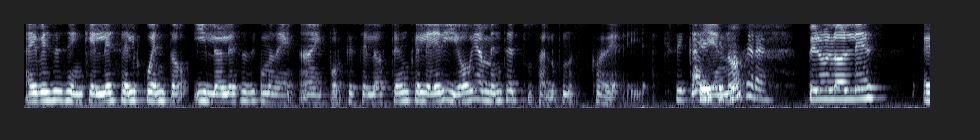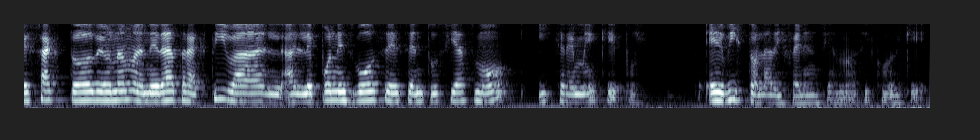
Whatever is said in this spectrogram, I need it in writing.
Hay veces en que lees el cuento y lo lees así como de, ay, porque se los tengo que leer y obviamente tus alumnos es como de, ay, que se callen, ¿no? Pero lo lees exacto de una manera atractiva, le pones voces, entusiasmo y créeme que pues he visto la diferencia, ¿no? Así como de que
